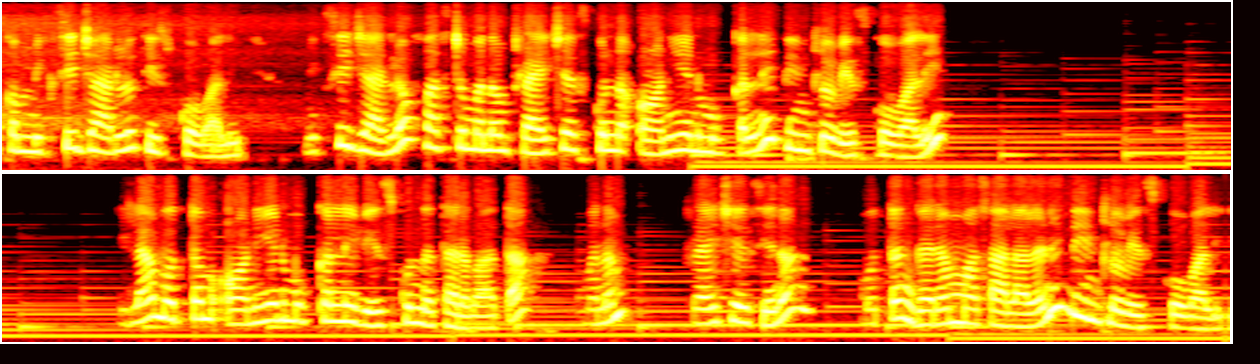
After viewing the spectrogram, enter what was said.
ఒక మిక్సీ జార్లో తీసుకోవాలి. మిక్సీ జార్లో ఫస్ట్ మనం ఫ్రై చేసుకున్న ఆనియన్ ముక్కల్ని దీంట్లో వేసుకోవాలి. ఇలా మొత్తం ఆనియన్ ముక్కల్ని వేసుకున్న తర్వాత మనం ఫ్రై చేసిన మొత్తం గరం మసాలాలని దీంట్లో వేసుకోవాలి.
